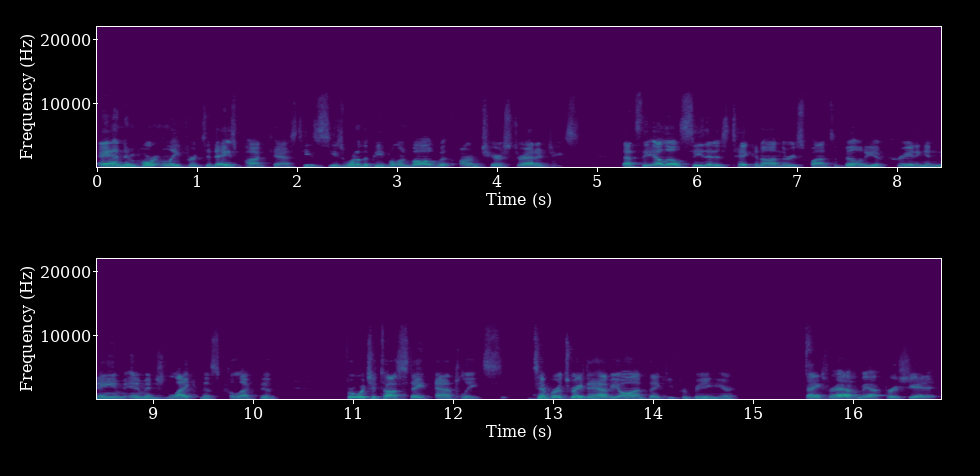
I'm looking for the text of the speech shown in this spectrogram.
And importantly, for today's podcast, he's, he's one of the people involved with Armchair Strategies that's the LLC that has taken on the responsibility of creating a name, image, likeness collective for Wichita State athletes. Timber, it's great to have you on. Thank you for being here. Thanks for having me. I appreciate it.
